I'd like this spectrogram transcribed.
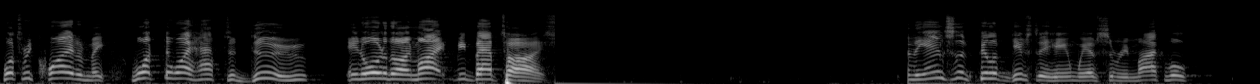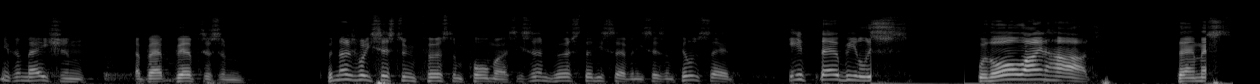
What's required of me? What do I have to do in order that I might be baptized? And the answer that Philip gives to him, we have some remarkable information about baptism. But notice what he says to him first and foremost. He says in verse 37, he says, And Philip said, If thou believest with all thine heart, thou mayest.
